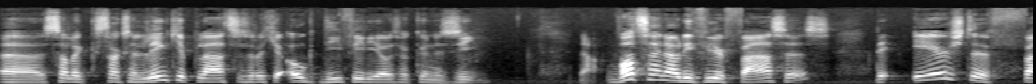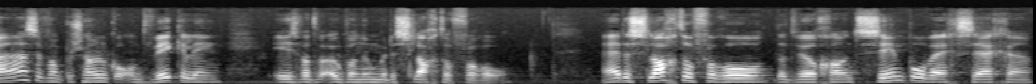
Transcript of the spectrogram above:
uh, zal ik straks een linkje plaatsen zodat je ook die video zou kunnen zien. Nou, wat zijn nou die vier fases? De eerste fase van persoonlijke ontwikkeling is wat we ook wel noemen de slachtofferrol. de slachtofferrol, dat wil gewoon simpelweg zeggen,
